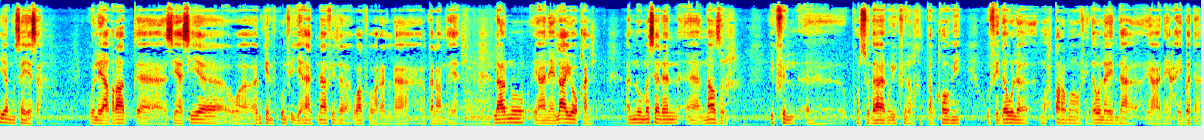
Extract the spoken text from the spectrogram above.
هي مسيسة ولأغراض آه، سياسية ويمكن تكون في جهات نافذة واقفة وراء الكلام ده. لأنه يعني لا يعقل أنه مثلا آه، ناظر يكفل آه، بور السودان ويكفل الخط القومي وفي دولة محترمة وفي دولة عندها يعني هيبتها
